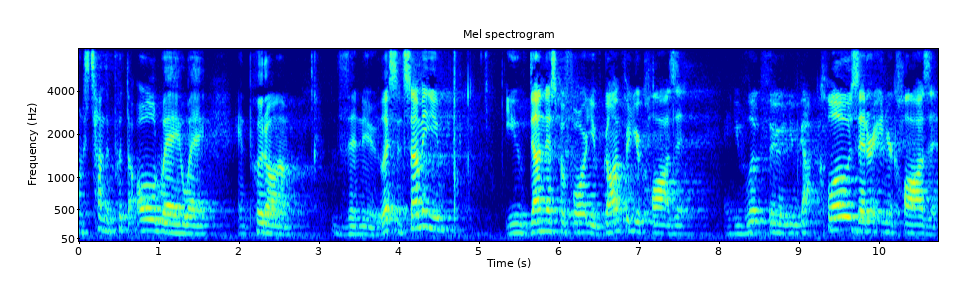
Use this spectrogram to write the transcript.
It's time to put the old way away and put on the new. Listen, some of you, you've done this before. You've gone through your closet and you've looked through and you've got clothes that are in your closet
